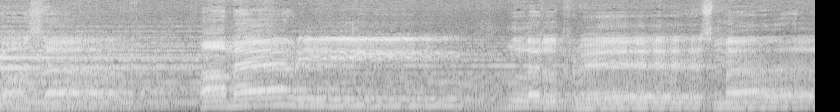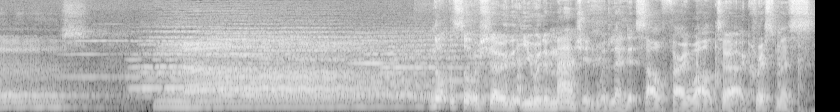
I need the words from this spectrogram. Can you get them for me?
yourself a merry little Christmas sort of show that you would imagine would lend itself very well to a Christmas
